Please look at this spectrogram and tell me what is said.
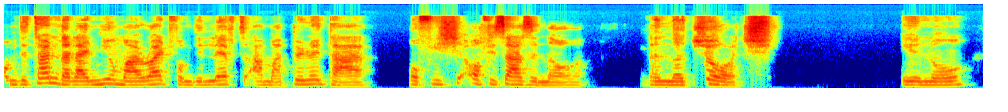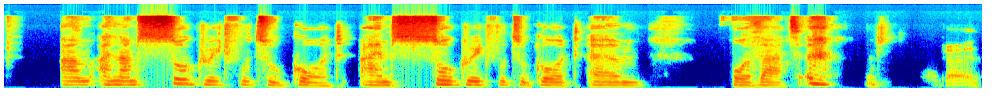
from the time that I knew my right from the left, and my parents are official officers in the in the church, you know. Um, and I'm so grateful to God. I'm so grateful to God um for that. God.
